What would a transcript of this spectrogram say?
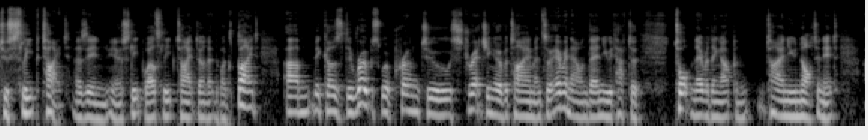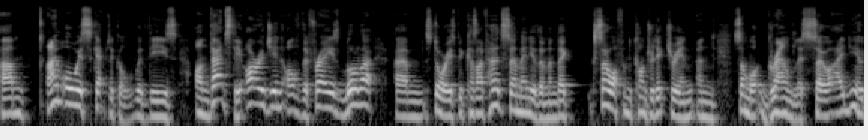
to sleep tight, as in, you know, sleep well, sleep tight, don't let the bugs bite, um, because the ropes were prone to stretching over time, and so every now and then you would have to tauten everything up and tie a new knot in it. Um, I'm always skeptical with these, and that's the origin of the phrase blah, blah, um, stories, because I've heard so many of them and they're so often contradictory and, and somewhat groundless. So I, you know,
